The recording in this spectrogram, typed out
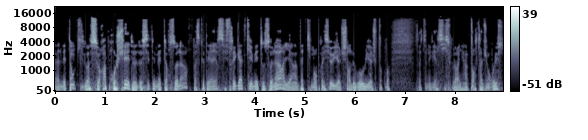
Admettons qu'ils doivent se rapprocher de, cet émetteur sonore, parce que derrière ces frégates qui émettent au sonar, il y a un bâtiment précieux, il y a le Charles de Gaulle, il y a je sais pas quoi. C'est un exercice où il y a un porte-avions russe,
